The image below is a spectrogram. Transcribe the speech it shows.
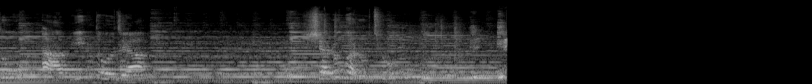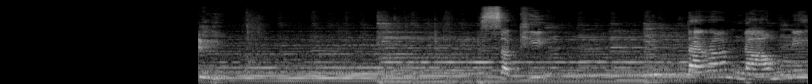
તું આવી તો જા. શરૂ કરું છું. સખી તારા નામની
